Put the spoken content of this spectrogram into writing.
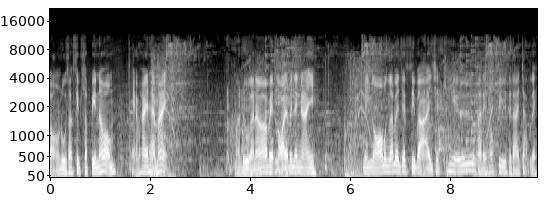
ลองดูสักสิบสปินนะผมแถมให้แถมให้ มาดูกันนะเบ็ดร้อยจะเป็นยังไง ไม่ง้อมึงแล้วเป็นเจ็ดสิบอะไอ้เช็ดเข้เอ้ยแต่ได้เข้าฟรีเสียดายจัดเลย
